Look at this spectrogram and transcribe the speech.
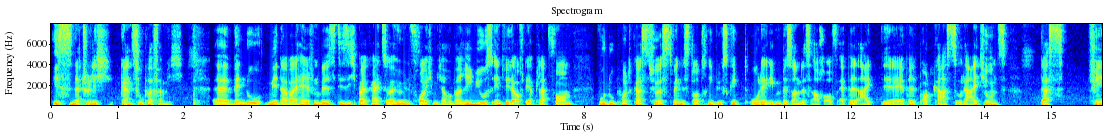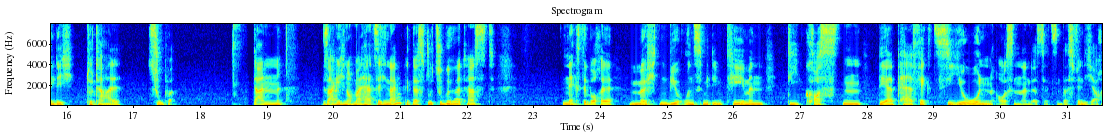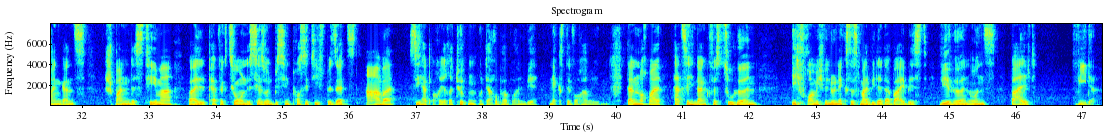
ist natürlich ganz super für mich. Äh, wenn du mir dabei helfen willst, die Sichtbarkeit zu erhöhen, freue ich mich auch über Reviews, entweder auf der Plattform, wo du Podcasts hörst, wenn es dort Reviews gibt, oder eben besonders auch auf Apple, äh, Apple Podcasts oder iTunes. Das fände ich total super. Dann sage ich nochmal herzlichen Dank, dass du zugehört hast. Nächste Woche möchten wir uns mit dem Themen die Kosten der Perfektion auseinandersetzen. Das finde ich auch ein ganz spannendes Thema, weil Perfektion ist ja so ein bisschen positiv besetzt, aber sie hat auch ihre Tücken und darüber wollen wir nächste Woche reden. Dann nochmal herzlichen Dank fürs Zuhören. Ich freue mich, wenn du nächstes Mal wieder dabei bist. Wir hören uns bald wieder.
